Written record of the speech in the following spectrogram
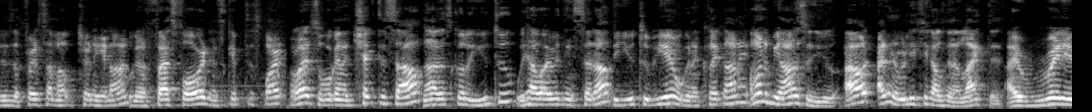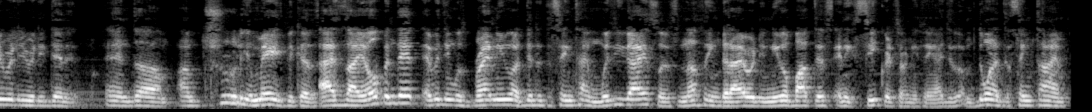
This is the first time I'm turning it on. We're gonna fast forward and skip this part. All right, so we're gonna check this out. Now let's go to YouTube. We have everything set up. The YouTube here, we're gonna click on it. I'm gonna be honest with you. I, I didn't really think I was gonna like this. I really, really, really did it and um, I'm truly amazed because as I opened it, everything was brand new. I did it at the same time with you guys, so it's nothing that I already knew about this, any secrets or anything. I just I'm doing it at the same time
